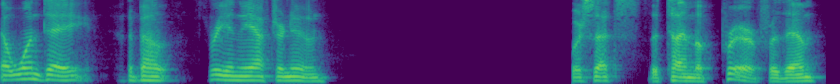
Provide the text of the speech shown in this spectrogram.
Now, one day, at about three in the afternoon, of course, that's the time of prayer for them.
